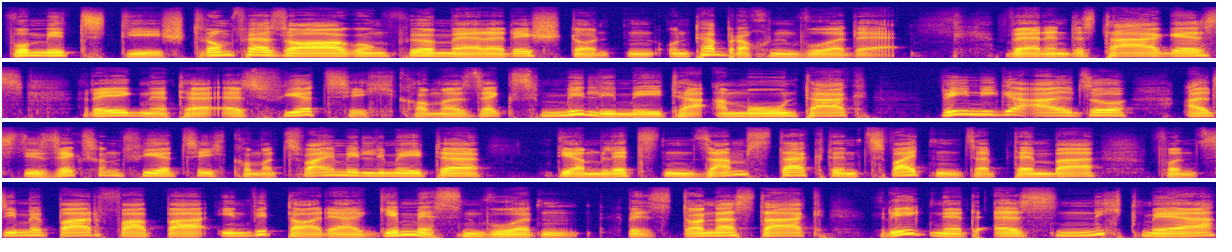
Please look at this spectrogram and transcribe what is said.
womit die Stromversorgung für mehrere Stunden unterbrochen wurde. Während des Tages regnete es 40,6 mm am Montag, weniger also als die 46,2 mm, die am letzten Samstag, den 2. September, von Simepar Fapa in Vitoria gemessen wurden. Bis Donnerstag regnet es nicht mehr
